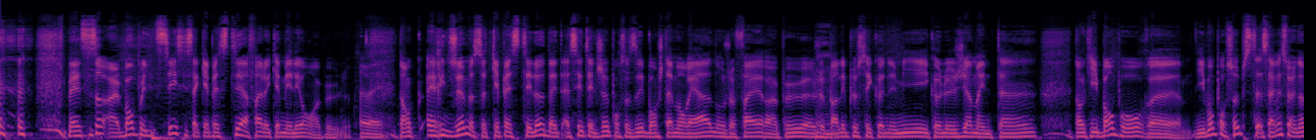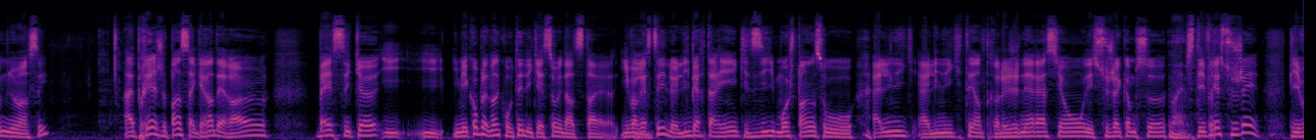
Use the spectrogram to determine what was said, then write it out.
mais c'est ça, un bon politicien, c'est sa capacité à faire le caméléon un peu. là. Ouais. Donc, Eric Duhem a cette capacité-là d'être assez intelligent pour se dire, bon, je suis à Montréal, donc je vais faire un peu, euh, je vais parler plus économie, écologie en même temps. Donc, il est bon pour, euh, il est bon pour ça, puis ça reste un homme nuancé. Après, je pense sa grande erreur, ben c'est que il, il, il met complètement de côté les questions identitaires. Il va rester le libertarien qui dit, moi je pense au, à l'ini- à l'iniquité entre les générations, des sujets comme ça. C'est des vrais sujets. Puis il,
